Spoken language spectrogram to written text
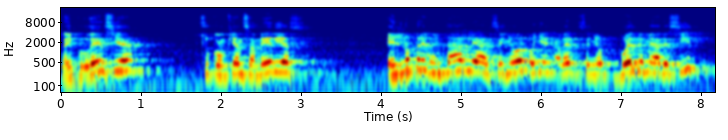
la imprudencia, su confianza medias, el no preguntarle al Señor, oye, a ver, Señor, vuélveme a decir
